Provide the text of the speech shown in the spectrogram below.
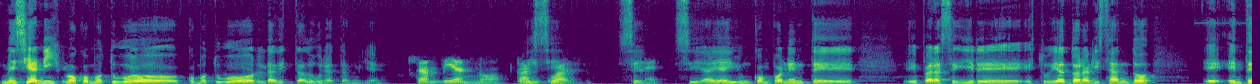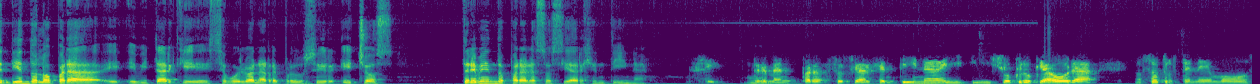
mesianismo como tuvo como tuvo la dictadura también. También no tal cual. sí sí, hay, hay un componente eh, para seguir eh, estudiando, analizando, entendiéndolo para evitar que se vuelvan a reproducir hechos tremendos para la sociedad argentina. Sí, mm. tremendos para la sociedad argentina y yo creo que ahora nosotros tenemos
